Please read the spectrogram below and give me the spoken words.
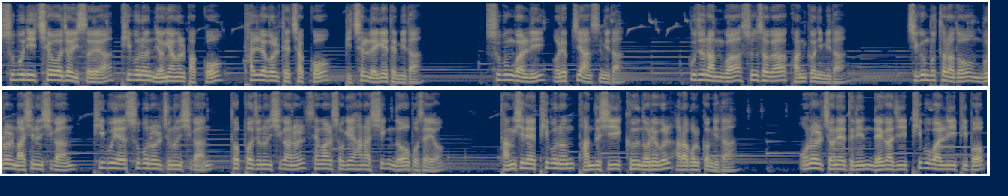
수분이 채워져 있어야 피부는 영향을 받고 탄력을 되찾고 빛을 내게 됩니다. 수분 관리 어렵지 않습니다. 꾸준함과 순서가 관건입니다. 지금부터라도 물을 마시는 시간, 피부에 수분을 주는 시간, 덮어주는 시간을 생활 속에 하나씩 넣어 보세요. 당신의 피부는 반드시 그 노력을 알아볼 겁니다. 오늘 전해드린 네 가지 피부 관리 비법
